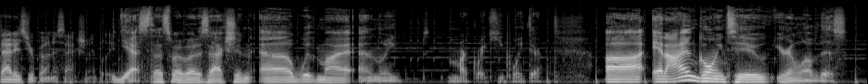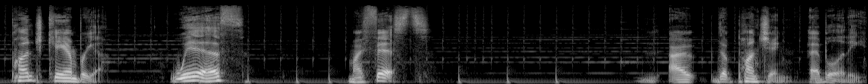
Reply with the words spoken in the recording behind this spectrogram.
That is your bonus action, I believe. Yes, that's my bonus action. Uh, with my and let me mark my key point there. Uh, and I'm going to. You're gonna love this. Punch Cambria with my fists. I the punching ability.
